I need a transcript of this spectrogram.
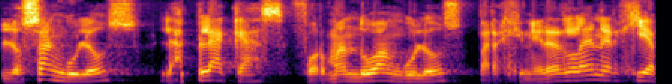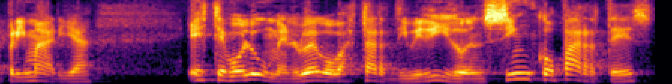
los ángulos, las placas formando ángulos para generar la energía primaria. Este volumen luego va a estar dividido en cinco partes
